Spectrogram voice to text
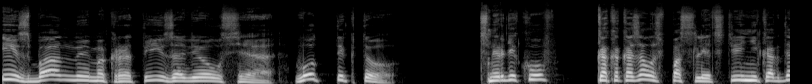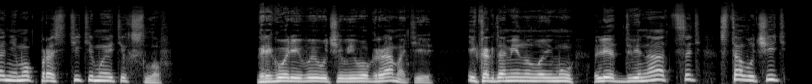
из банной мокроты завелся. Вот ты кто!» Смердяков как оказалось впоследствии, никогда не мог простить ему этих слов. Григорий выучил его грамоте, и когда минуло ему лет двенадцать, стал учить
